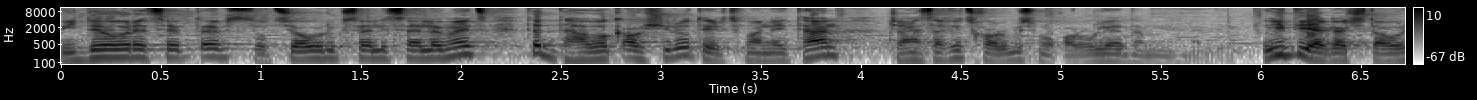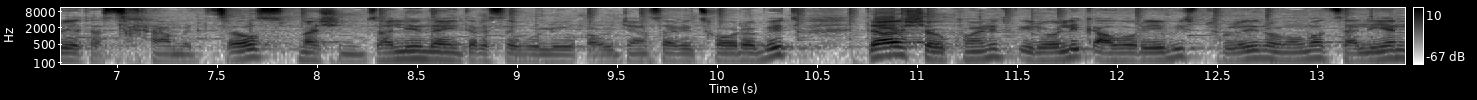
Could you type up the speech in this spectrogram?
ვიდეო რეცეპტებს, სოციალური ქსელის ელემენტს და დავაკავშიროთ ერთმანეთთან ჯანსაღი ცხოვრების მოყვარული ადამიანები. იდეა გაჩნდა 2019 წელს, მაშინ ძალიან დაინტერესებული ვიყავი ჯანსაღი ცხოვრებით და შევქმნით პირველი კალორიების თვლელი, რომელმაც ძალიან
